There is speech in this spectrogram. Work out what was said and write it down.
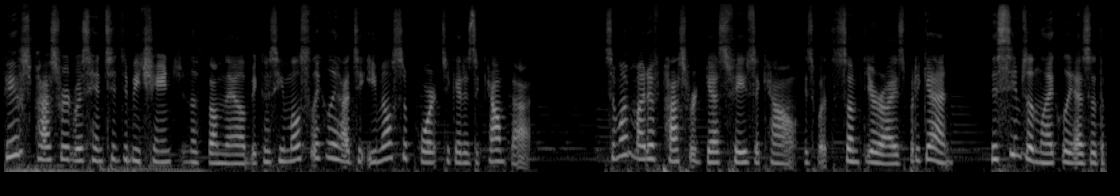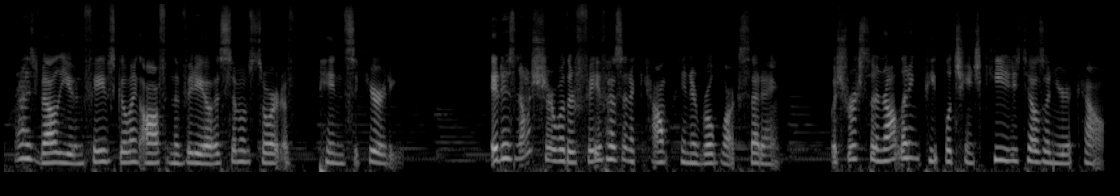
Fave's password was hinted to be changed in the thumbnail because he most likely had to email support to get his account back. Someone might have password guessed Fave's account, is what some theorize, but again, this seems unlikely as of the prize value in Fave's going off in the video as some sort of pin security. It is not sure whether Fave has an account pin in Roblox settings, which works through not letting people change key details on your account.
